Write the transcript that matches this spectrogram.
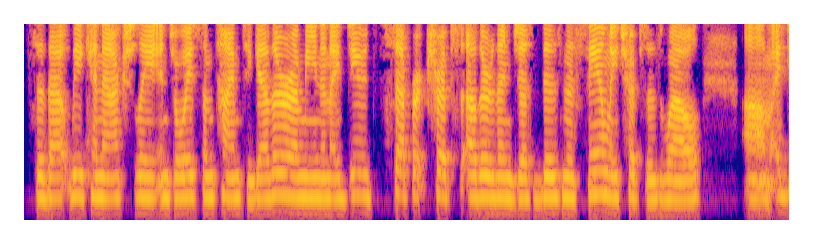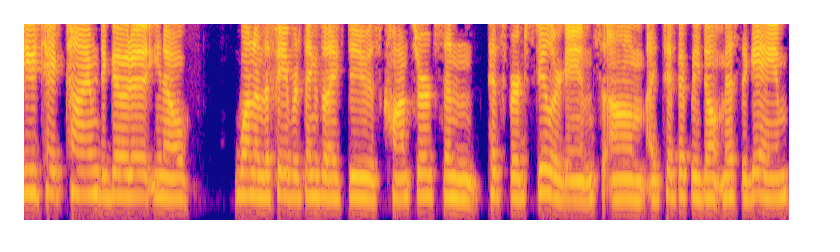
so that we can actually enjoy some time together. I mean, and I do separate trips other than just business family trips as well. Um, I do take time to go to, you know, one of the favorite things I do is concerts and Pittsburgh Steeler games. Um, I typically don't miss a game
